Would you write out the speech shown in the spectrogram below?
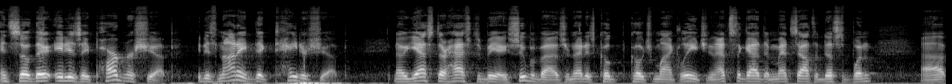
and so there, it is a partnership. It is not a dictatorship. Now, yes, there has to be a supervisor, and that is Coach Mike Leach, and that's the guy that mets out the discipline, uh,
